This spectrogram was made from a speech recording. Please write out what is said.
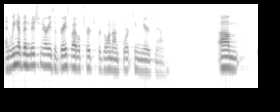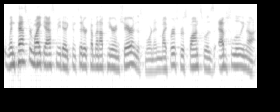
And we have been missionaries of Grace Bible Church for going on 14 years now. Um, when Pastor Mike asked me to consider coming up here and sharing this morning, my first response was absolutely not.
